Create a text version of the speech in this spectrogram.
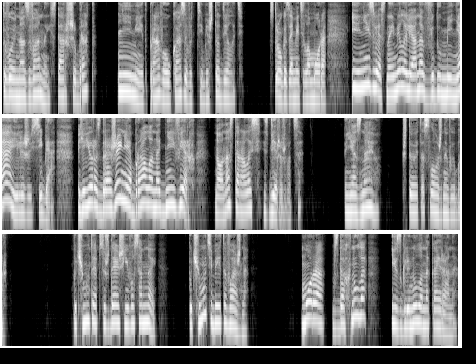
твой названный старший брат, не имеет права указывать тебе, что делать, строго заметила Мора, и неизвестно, имела ли она в виду меня или же себя. Ее раздражение брало над ней верх, но она старалась сдерживаться. Я знаю, что это сложный выбор. Почему ты обсуждаешь его со мной? Почему тебе это важно? Мора вздохнула и взглянула на Кайрана.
